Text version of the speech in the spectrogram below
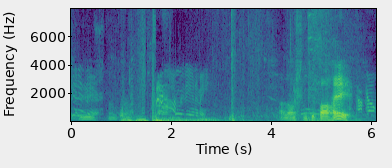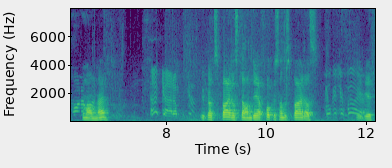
Get in there. Destroy the enemy. I launched him too far. Hey! Come on man. I've got him. You got spiders down there. Focus on the spiders. Focus your fire. Idiot.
